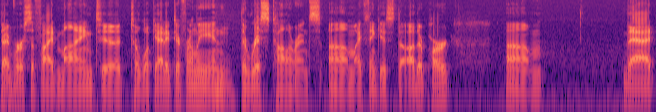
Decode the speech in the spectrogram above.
diversified mind to, to look at it differently. And the risk tolerance, um, I think, is the other part. Um, that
